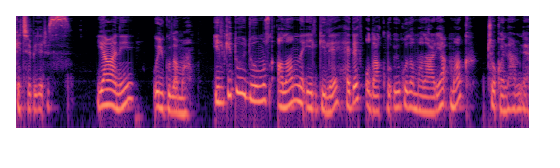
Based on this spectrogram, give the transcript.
geçebiliriz. Yani uygulama. İlgi duyduğumuz alanla ilgili hedef odaklı uygulamalar yapmak çok önemli.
